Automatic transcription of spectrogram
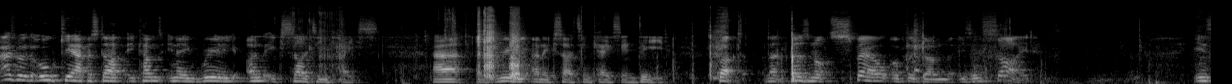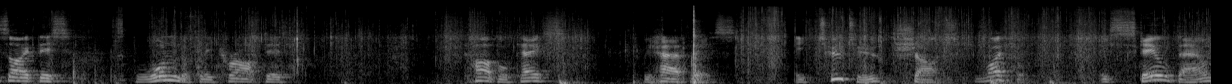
As with all Chiappa stuff, it comes in a really unexciting case. Uh, a really unexciting case indeed. But that does not spell of the gun that is inside. Inside this wonderfully crafted cardboard case, we have this. A 2-2 Sharps rifle. A scaled down,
